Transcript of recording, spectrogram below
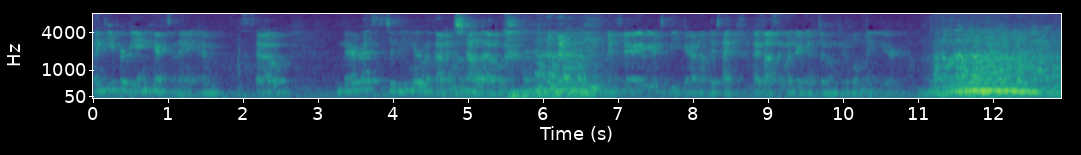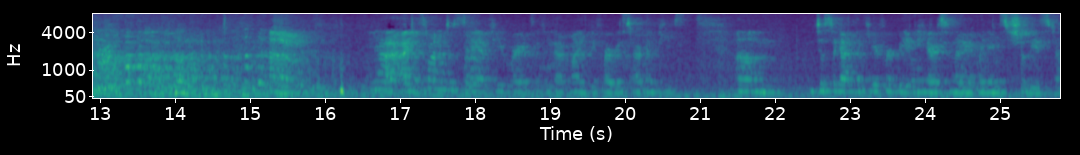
thank you for being here tonight. I'm so nervous to be here without a cello. it's very weird to be here on the other side. I was also wondering if Damone could hold my ear. um, yeah, I just wanted to say a few words, if you don't mind, before we start my piece. Um, just again, thank you for being here tonight. My name is Cellista.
